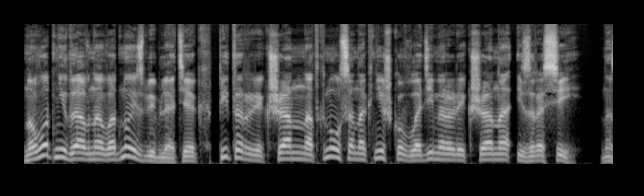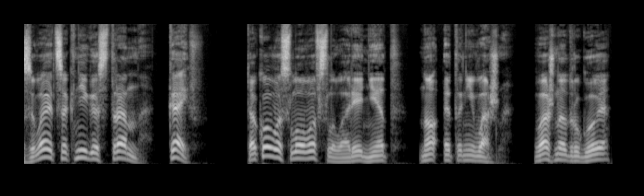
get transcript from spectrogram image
Но вот недавно в одной из библиотек Питер Рекшан наткнулся на книжку Владимира Рекшана из России. Называется книга странно «Кайф». Такого слова в словаре нет, но это не важно. Важно другое.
